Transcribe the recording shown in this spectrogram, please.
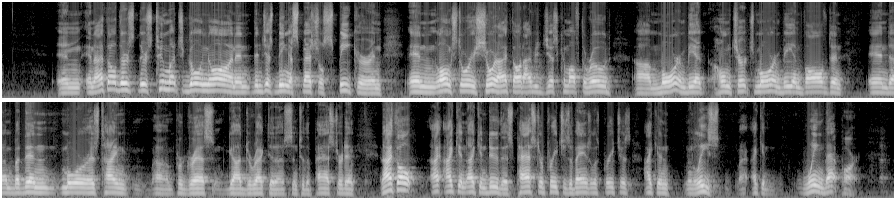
And, and I thought there's, there's too much going on and than just being a special speaker. And, and long story short, I thought I would just come off the road uh, more and be at home church more and be involved in and, um, but then more as time um, progressed, God directed us into the pastorate. And, and I thought, I, I, can, I can do this. Pastor preaches, evangelist preaches. I can at least, I can wing that part.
